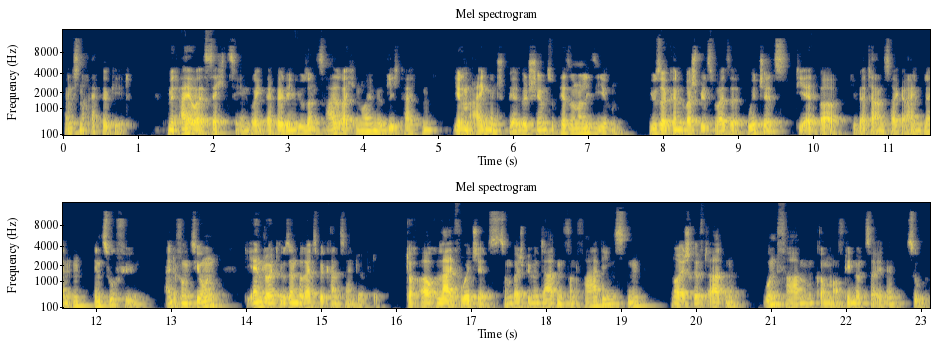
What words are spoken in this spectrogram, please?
wenn es nach Apple geht. Mit iOS 16 bringt Apple den Usern zahlreiche neue Möglichkeiten, ihren eigenen Sperrbildschirm zu personalisieren. User können beispielsweise Widgets, die etwa die Wetteranzeige einblenden, hinzufügen, eine Funktion, die Android-Usern bereits bekannt sein dürfte. Doch auch Live-Widgets, zum Beispiel mit Daten von Fahrdiensten, neue Schriftarten und Farben kommen auf die NutzerInnen zu.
